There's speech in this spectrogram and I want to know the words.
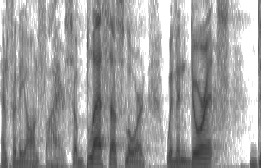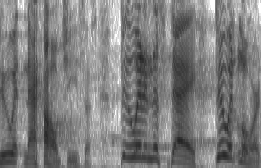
and for the on fire. So bless us, Lord, with endurance. Do it now, Jesus. Do it in this day. Do it, Lord.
